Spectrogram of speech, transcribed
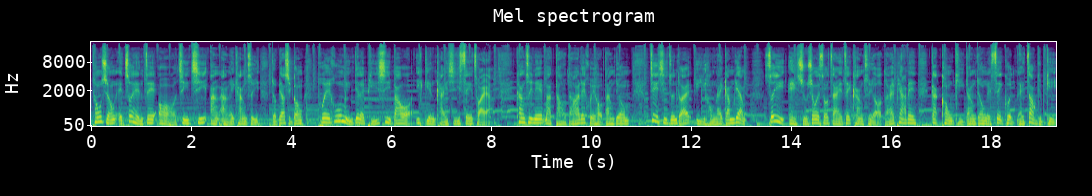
通常会出现这哦青青红红的空嘴，就表示讲皮肤面顶的皮细胞哦已经开始生出来啊。空嘴呢嘛，豆豆咧恢复当中，这时阵就要预防来感染，所以诶、受伤的所在，这空嘴哦，就要避免甲空气当中的细菌来走入去，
